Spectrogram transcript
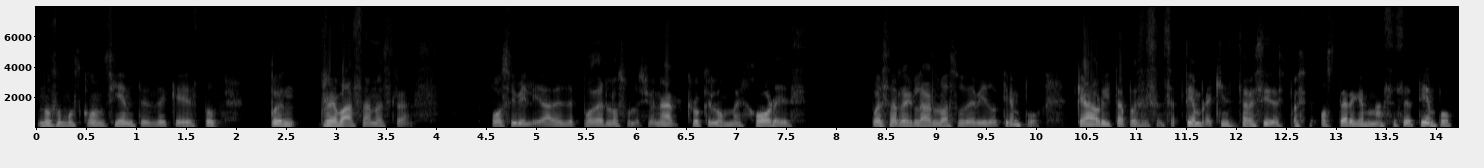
no somos conscientes de que esto pues rebasa nuestras posibilidades de poderlo solucionar. Creo que lo mejor es pues arreglarlo a su debido tiempo, que ahorita pues es en septiembre, quién sabe si después se postergue más ese tiempo,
